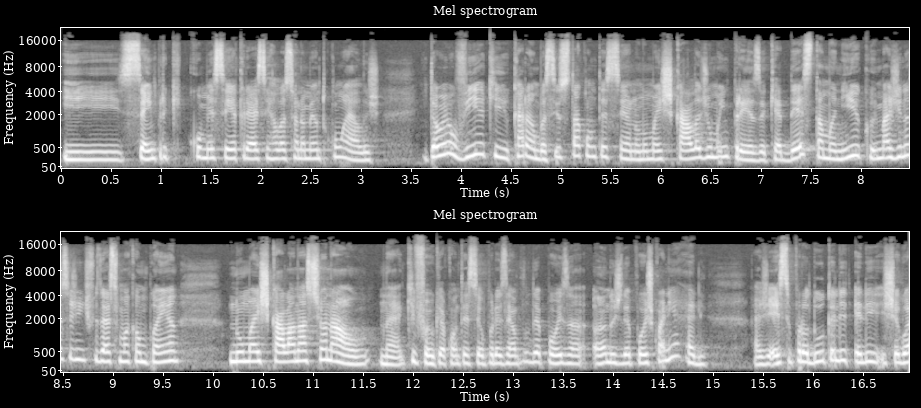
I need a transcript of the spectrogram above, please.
E sempre que comecei a criar esse relacionamento com elas. Então eu via que, caramba, se isso está acontecendo numa escala de uma empresa que é desse tamanico, imagina se a gente fizesse uma campanha numa escala nacional, né? Que foi o que aconteceu, por exemplo, depois anos depois com a Aniele. Esse produto ele, ele chegou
